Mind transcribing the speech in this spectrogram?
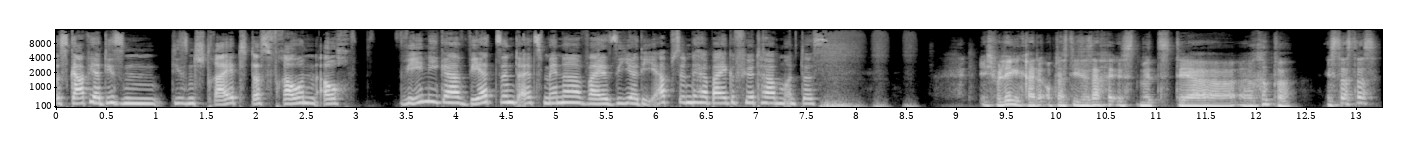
es gab ja diesen, diesen Streit, dass Frauen auch weniger wert sind als Männer, weil sie ja die Erbsünde herbeigeführt haben und das Ich überlege gerade, ob das diese Sache ist mit der äh, Rippe. Ist das das?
